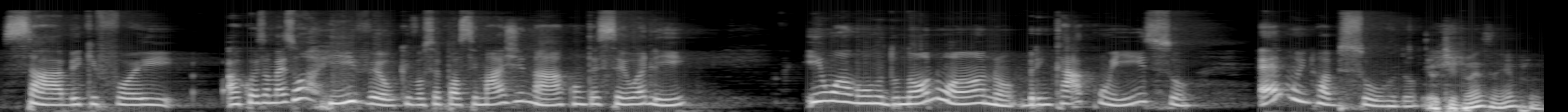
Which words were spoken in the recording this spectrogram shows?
Sabe que foi a coisa mais horrível que você possa imaginar aconteceu ali. E um aluno do nono ano brincar com isso é muito absurdo. Eu tive um exemplo.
